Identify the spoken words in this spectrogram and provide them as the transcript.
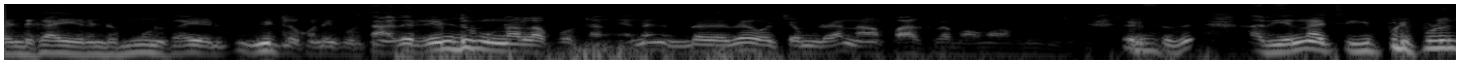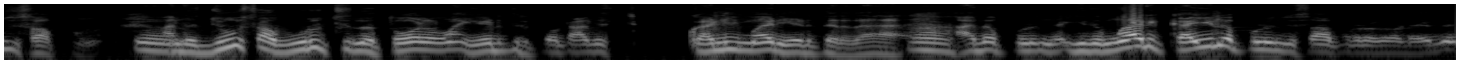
ரெண்டு காய் ரெண்டு மூணு காய் எடுத்து வீட்டில் கொண்டு கொடுத்தேன். அது ரெண்டு மூணு நாளாக போட்டாங்க. ஏன்னா இந்த இதை வைக்க முடியாது நான் பார்க்கல மாமா அப்படின்னு. எடுத்தது. அது என்னாச்சு? இப்படி புழிஞ்சு சாப்பிடணும். அந்த ஜூஸாக உரிச்சு இந்த தோலெல்லாம் எடுத்துட்டு போட்டு அது களி மாதிரி எடுத்துருதா. அதை புழிஞ்சு இது மாதிரி கையில் புழிஞ்சு சாப்பிட்றதோட இது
